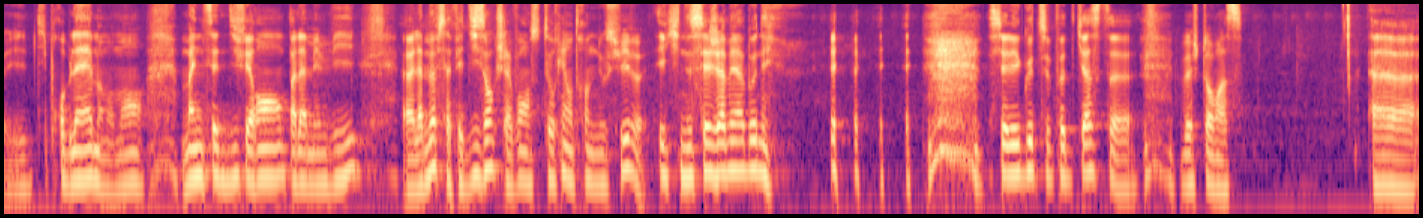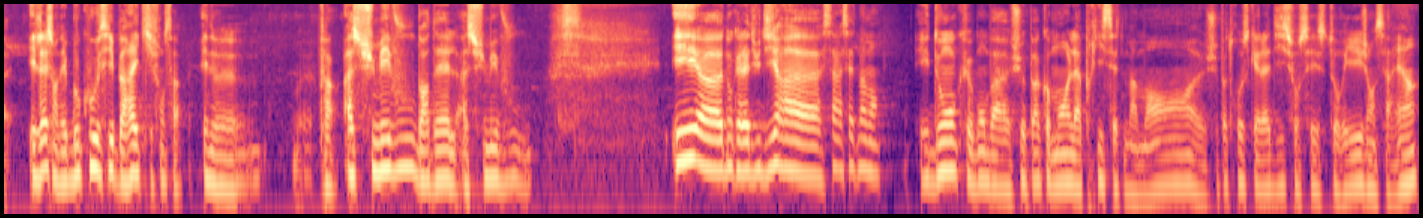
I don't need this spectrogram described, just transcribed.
Il y a des petits problèmes, un moment, mindset différent, pas la même vie. la meuf, ça fait 10 ans que je la vois en story en train de nous suivre et qui ne s'est jamais abonnée. si elle écoute ce podcast, ben, je t'embrasse. Euh, et là, j'en ai beaucoup aussi, pareil, qui font ça. Et enfin, assumez-vous, bordel, assumez-vous. Et euh, donc, elle a dû dire euh, ça à cette maman. Et donc, bon, bah, je sais pas comment elle a pris cette maman, je sais pas trop ce qu'elle a dit sur ses stories, j'en sais rien.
